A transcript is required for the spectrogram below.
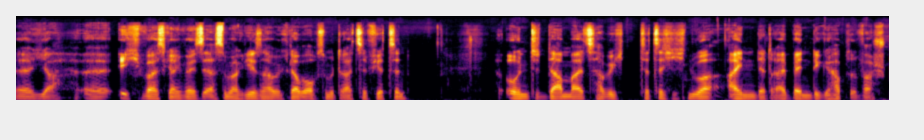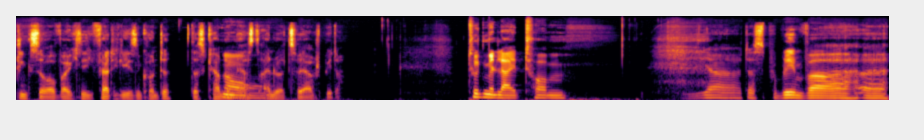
Äh, ja, äh, ich weiß gar nicht, wann ich das erste Mal gelesen habe. Ich glaube auch so mit 13, 14. Und damals habe ich tatsächlich nur einen der drei Bände gehabt und war stinksauer, weil ich nicht fertig lesen konnte. Das kam dann Oh. erst ein oder zwei Jahre später. Tut mir leid, Torben. Ja, das Problem war, äh,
